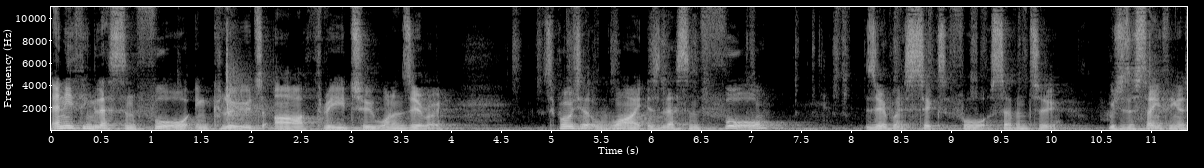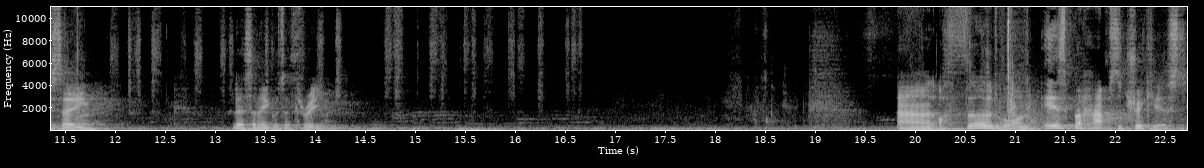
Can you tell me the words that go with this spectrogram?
anything less than 4 includes r 3, 2, 1 and 0. So probability that y is less than 4, 0.6472, which is the same thing as saying less than or equal to 3. And our third one is perhaps the trickiest.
